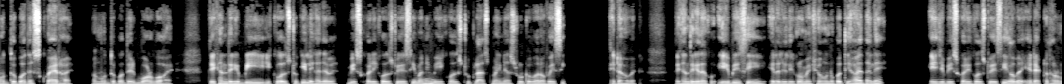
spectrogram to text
মধ্যপদের স্কোয়ার হয় বা মধ্যপদের বর্গ হয়। তো এখান থেকে বি ইকুয়ালস টু কি লেখা যাবে? B square equals to AC মানে B equals to plus minus root over of AC এটা হবে। এখান থেকে দেখো এ বি সি এটা যদি ক্রমিক সমানুপাতি হয় তাহলে এই যে B square equals to AC হবে, এটা একটা ধর্ম।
